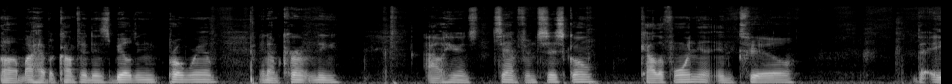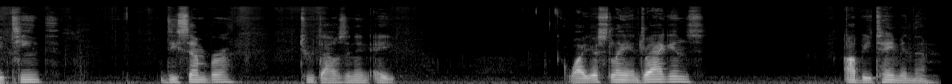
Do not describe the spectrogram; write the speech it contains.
Um, I have a confidence building program, and I'm currently out here in San Francisco, California, until the 18th December 2008. While you're slaying dragons, I'll be taming them.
